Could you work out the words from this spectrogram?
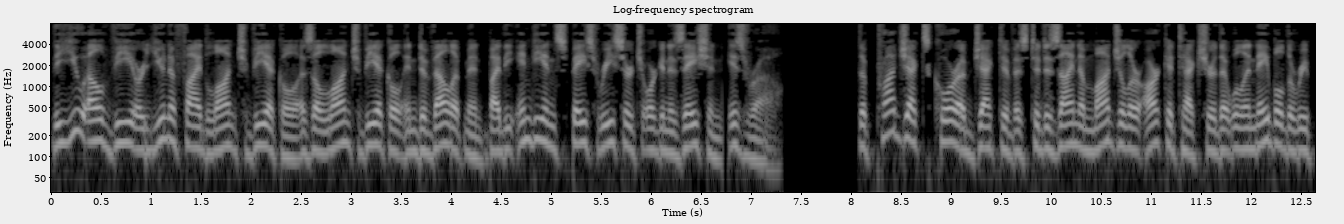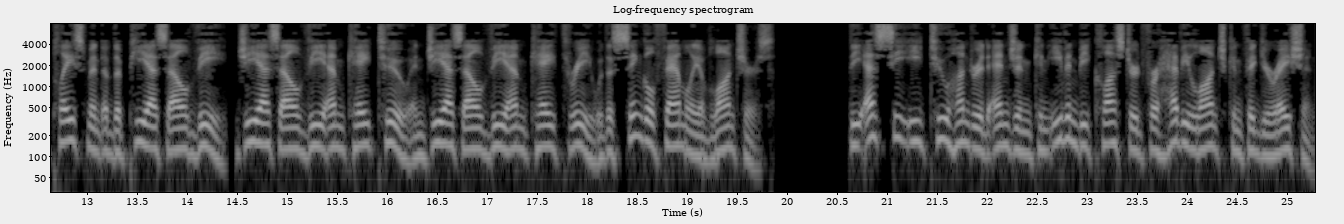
The ULV or Unified Launch Vehicle is a launch vehicle in development by the Indian Space Research Organisation ISRO. The project's core objective is to design a modular architecture that will enable the replacement of the PSLV, GSLV Mk2 and GSLV Mk3 with a single family of launchers. The SCE-200 engine can even be clustered for heavy launch configuration.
